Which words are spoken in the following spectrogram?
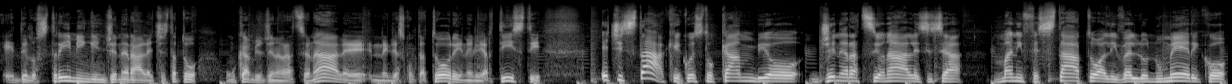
e dello streaming in generale. C'è stato un cambio generazionale negli ascoltatori, negli artisti e ci sta che questo cambio generazionale si sia manifestato a livello numerico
